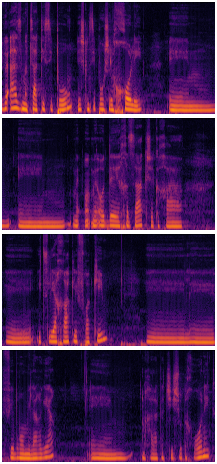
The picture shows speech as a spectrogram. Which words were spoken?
ואז מצאתי סיפור, יש כאן סיפור של חולי, אמ, אמ, מאוד אה, חזק, שככה אה, הצליח רק לפרקים, אה, לפיברומילרגיה, מחלת התשישות הכרונית.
